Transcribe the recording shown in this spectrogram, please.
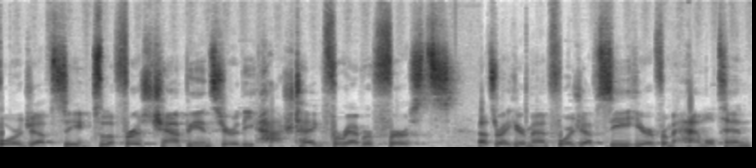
Forge FC. So the first champions here, the hashtag forever firsts. That's right here, man. Forge FC here from Hamilton,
